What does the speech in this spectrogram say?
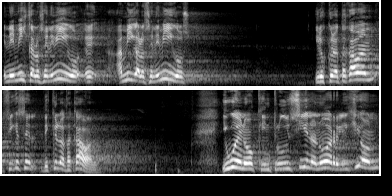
enemista a los enemigos, eh, amiga a los enemigos. Y los que lo atacaban, fíjense de qué lo atacaban. Y bueno, que introducían una nueva religión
